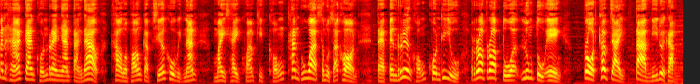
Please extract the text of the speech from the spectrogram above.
ปัญหาการขนแรงงานต่างด้าว เข้ามาพร้อมกับเชื้อโควิดนั้น ไม่ใช่ความผิดของท่านผู้ว่าสมุทรสาคร แต่เป็นเรื่องของคนที่อยู่รอบๆตัวลุงตู่เอง โปรดเข้าใจตามนี้ด้วยครับ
